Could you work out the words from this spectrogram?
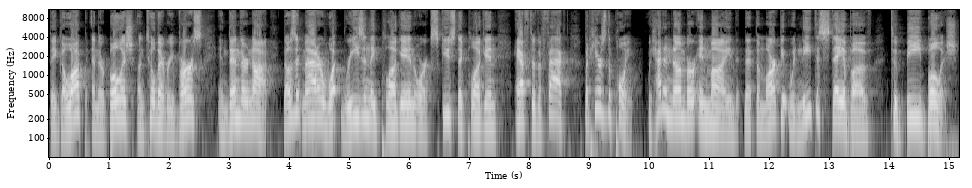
They go up and they're bullish until they reverse, and then they're not. Doesn't matter what reason they plug in or excuse they plug in after the fact, but here's the point we had a number in mind that the market would need to stay above to be bullish.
